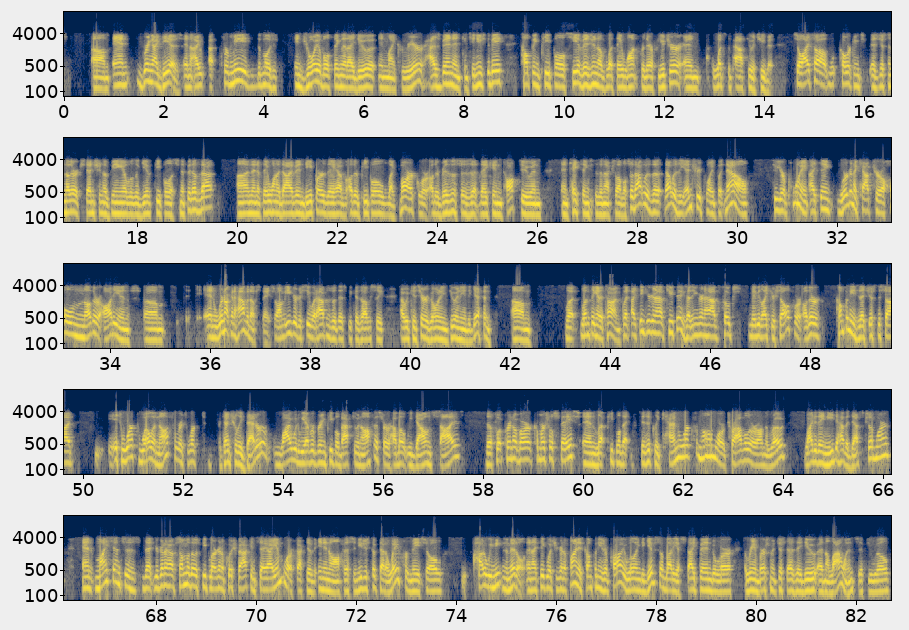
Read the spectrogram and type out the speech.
um, and bring ideas. And I, uh, for me, the most enjoyable thing that I do in my career has been and continues to be helping people see a vision of what they want for their future and what's the path to achieve it. So I saw co-working as just another extension of being able to give people a snippet of that. Uh, and then if they want to dive in deeper, they have other people like Mark or other businesses that they can talk to and and take things to the next level. So that was the that was the entry point. But now, to your point, I think we're going to capture a whole nother audience um, and we're not going to have enough space. So I'm eager to see what happens with this because obviously I would consider going and doing it again. Um, but one thing at a time. But I think you're going to have two things. I think you're going to have folks maybe like yourself or other companies that just decide it's worked well enough or it's worked potentially better. Why would we ever bring people back to an office? Or how about we downsize the footprint of our commercial space and let people that physically can work from home or travel or on the road why do they need to have a desk somewhere? And my sense is that you're going to have some of those people are going to push back and say, I am more effective in an office, and you just took that away from me. So how do we meet in the middle? And I think what you're going to find is companies are probably willing to give somebody a stipend or a reimbursement just as they do an allowance, if you will,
